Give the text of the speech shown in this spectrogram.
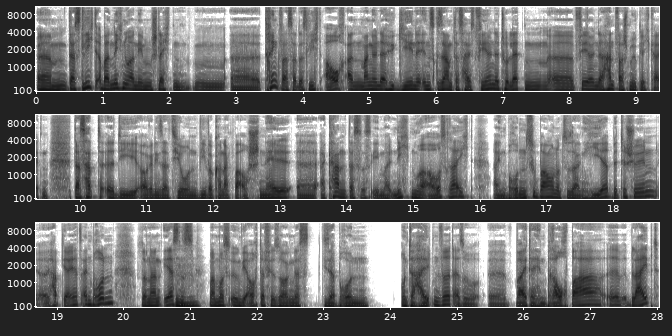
Ähm, das liegt aber nicht nur an dem schlechten mh, äh, Trinkwasser, das liegt auch an mangelnder Hygiene insgesamt. Das heißt fehlende Toiletten, äh, fehlende Handwaschmöglichkeiten. Das hat äh, die Organisation Viva Con Agua auch schnell äh, erkannt, dass es eben halt nicht nur ausreicht, einen Brunnen zu bauen und zu sagen, hier, bitteschön, äh, habt ihr jetzt einen Brunnen, sondern erstens, Mhm. man muss irgendwie auch dafür sorgen, dass dieser Brunnen unterhalten wird, also äh, weiterhin brauchbar äh, bleibt.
